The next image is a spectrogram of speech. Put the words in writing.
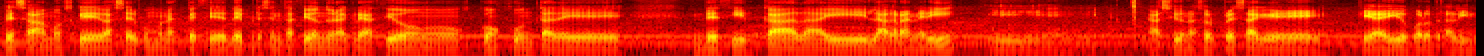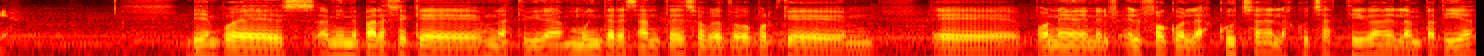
pensábamos que iba a ser como una especie de presentación de una creación conjunta de, de Circada y la granería y, ha sido una sorpresa que, ha ido por otra línea. Bien, pues a mí me parece que es una actividad muy interesante, sobre todo porque eh, pone el, el, foco en la escucha, en la escucha activa, en la empatía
